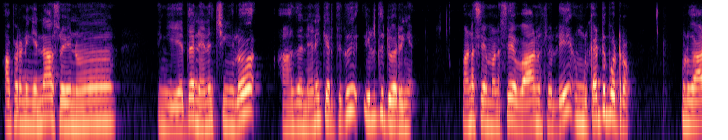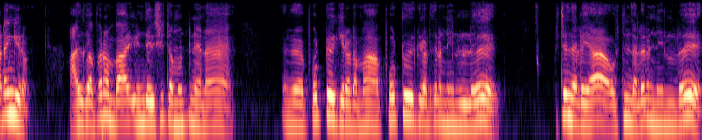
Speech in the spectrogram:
அப்புறம் நீங்கள் என்ன செய்யணும்? நீங்கள் எதை நினச்சிங்களோ அதை நினைக்கிறதுக்கு இழுத்துட்டு வரீங்க மனசே மனசே வான்னு சொல்லி உங்களுக்கு கட்டுப்பட்டுரும். உங்களுக்கு அடங்கிடும் அதுக்கப்புறம் பா இந்த விஷயத்த மட்டும் நினை இந்த பொட்டு வைக்கிற இடமா? பொட்டு வைக்கிற இடத்துல நில்லு. உச்சந்தலையா உச்சந்தலையில் நில்லு.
